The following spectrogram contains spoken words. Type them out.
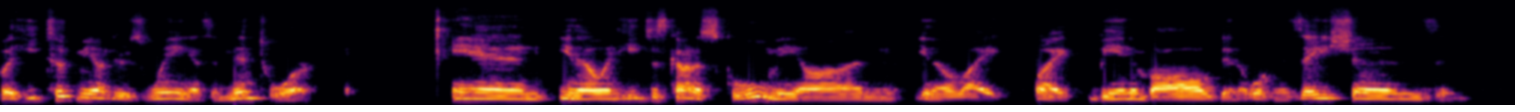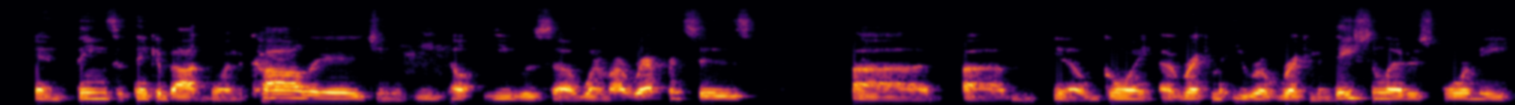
But he took me under his wing as a mentor, and you know, and he just kind of schooled me on you know like like being involved in organizations and and things to think about going to college. And he helped. He was uh, one of my references uh, um, you know, going uh, recommend. He wrote recommendation letters for me,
